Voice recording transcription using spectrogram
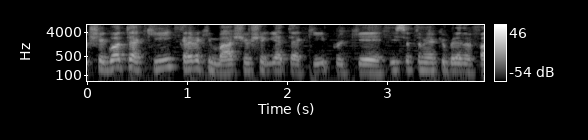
chegou até aqui, escreve aqui embaixo. Eu cheguei até aqui porque isso é também o que o Breno faz,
